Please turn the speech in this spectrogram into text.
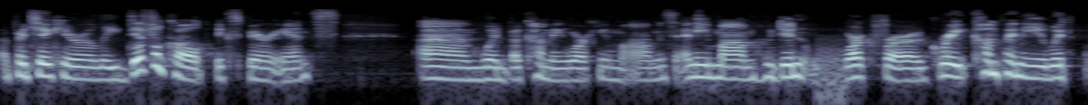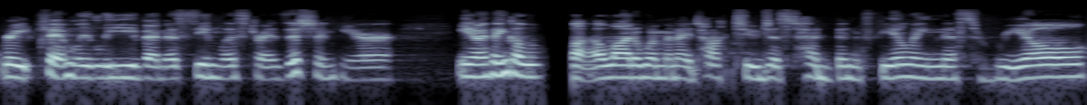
a particularly difficult experience um, when becoming working moms, any mom who didn't work for a great company with great family leave and a seamless transition here, you know, I think a, a lot of women I talked to just had been feeling this real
